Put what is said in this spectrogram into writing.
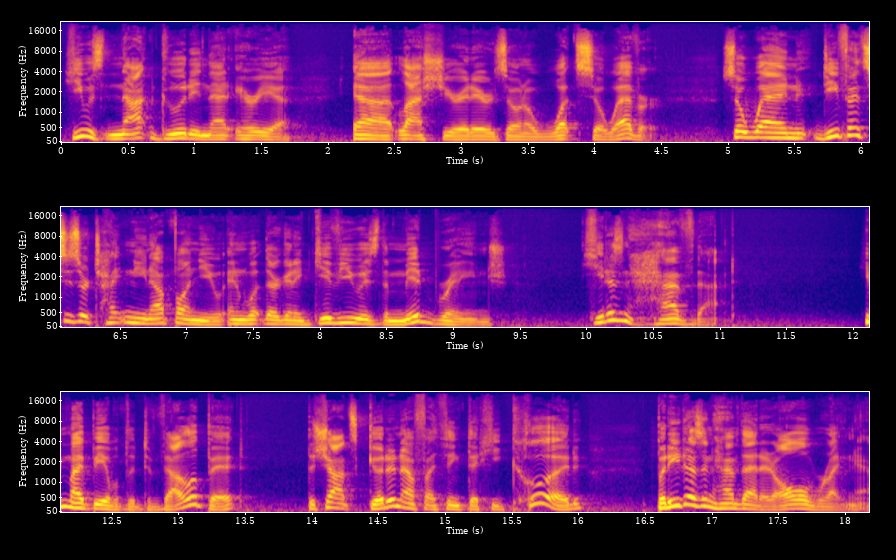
he was not good in that area uh, last year at Arizona whatsoever. So when defenses are tightening up on you and what they're going to give you is the mid range, he doesn't have that. He might be able to develop it. The shot's good enough, I think, that he could, but he doesn't have that at all right now.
